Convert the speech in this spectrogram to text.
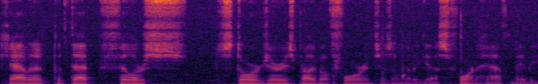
cabinet, but that filler storage area is probably about four inches, I'm going to guess. Four and a half, maybe.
